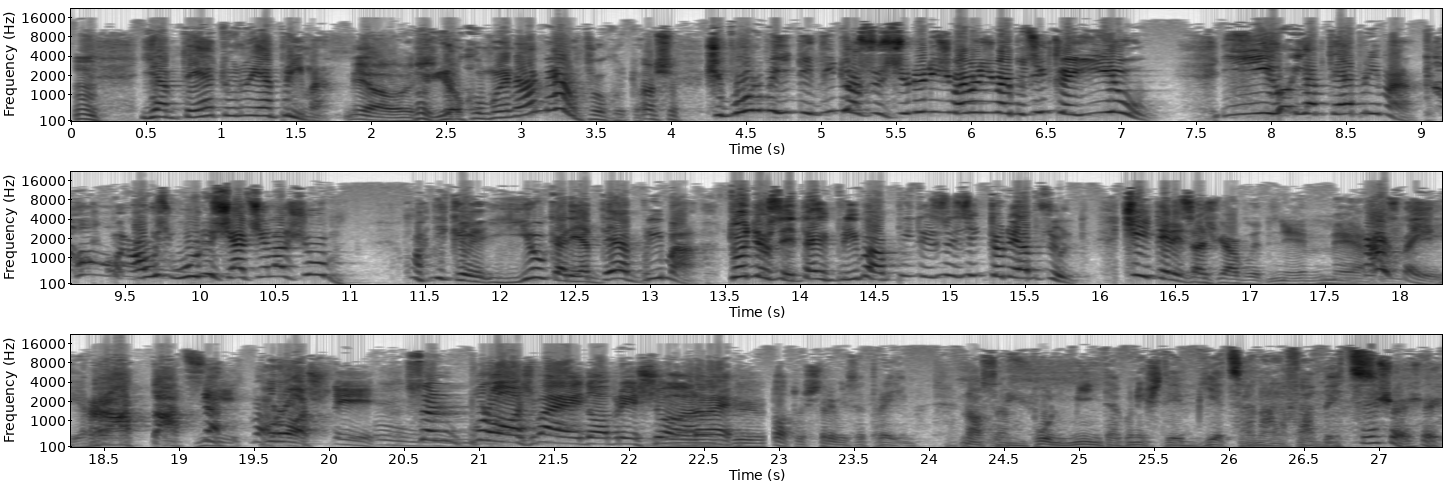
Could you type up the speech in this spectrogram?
Mm. I-am tăiat unuia prima. Ia uite. Eu cu mâna mea am făcut-o. Așa. Și pe urmă individul a susținut nici mai mult, nici mai puțin că eu. Eu i-am tăiat prima. Auzi, unul și același om. Cum adică eu care i-am tăiat prima, tot eu să-i tai prima, păi trebuie să zic că nu e absurd. Ce interes aș fi avut? Nemernici, Asta e. ratații, Da, da. proștii, sunt proști, băi, Dobrișor, băi. Totuși trebuie să trăim. Nu o să-mi pun mintea cu niște bieți analfabeți. Așa, așa, așa.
